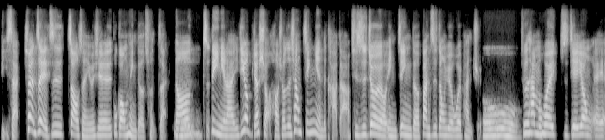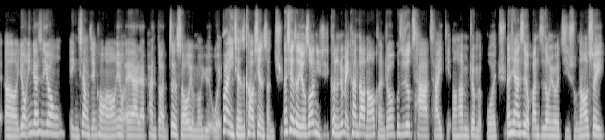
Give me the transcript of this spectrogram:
比赛，虽然这也是造成有一些不公平的存在，然后嗯这历年来已经有比较小好修正，像今年的卡达其实就有引进的半自动越位判决。哦，就是他们会直接用 A 呃用应该是用影像监控，然后用 AI 来判断这个时候有没有越位，不然以前是靠线绳举。那线绳有时候你可能就没看到，然后可能就或者就差差一点，然后他们就没不会举。但现在是有半自动越位技术，然后所以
